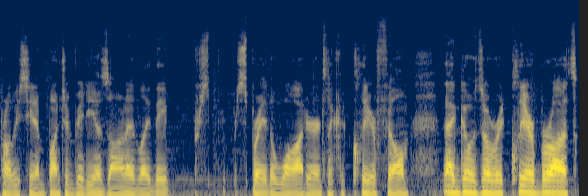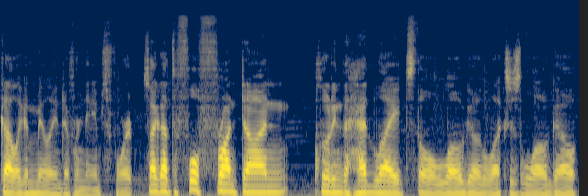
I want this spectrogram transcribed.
probably seen a bunch of videos on it. Like they spray the water. It's like a clear film that goes over. Clear bra. It's got like a million different names for it. So I got the full front done, including the headlights, the logo, the Lexus logo,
